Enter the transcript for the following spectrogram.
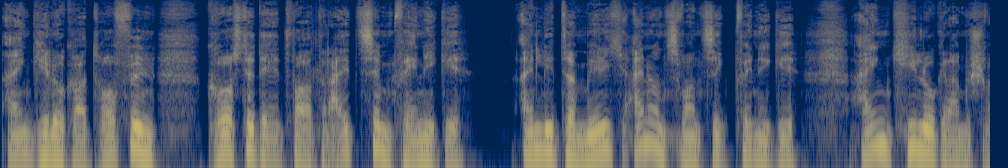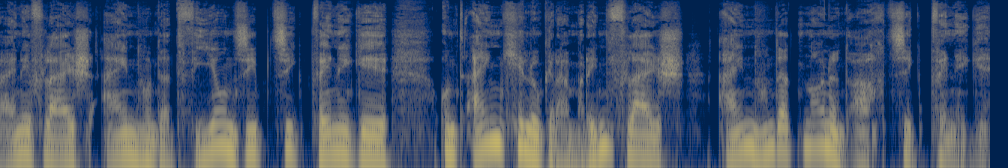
Ein Kilo Kartoffeln kostete etwa 13 Pfennige, ein Liter Milch 21 Pfennige, ein Kilogramm Schweinefleisch 174 Pfennige und ein Kilogramm Rindfleisch 189 Pfennige.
